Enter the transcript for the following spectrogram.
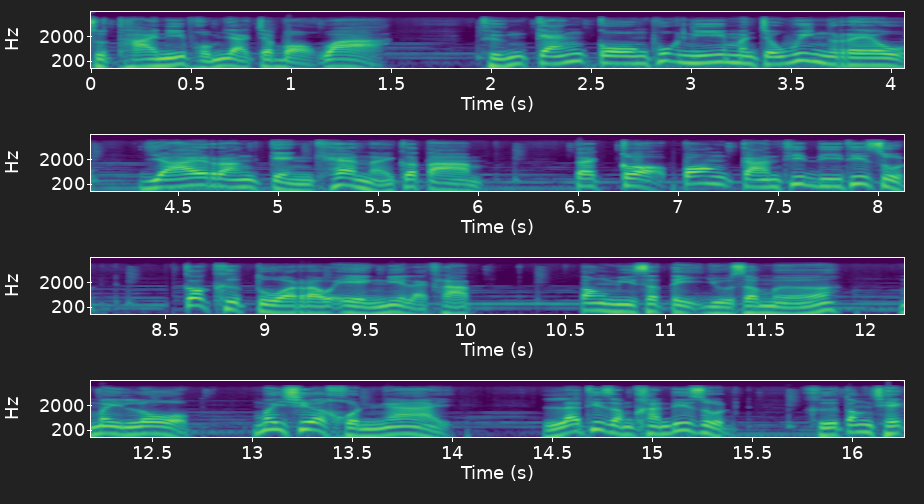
สุดท้ายนี้ผมอยากจะบอกว่า ถึงแก๊งโกงพวกนี้มันจะวิ่งเร็ว ย้ายรังเก่งแค่ไหนก็ตาม แต่เกราะป้องกันที่ดีที่สุด ก็คือตัวเราเองนี่แหละครับ ต้องมีสติอยู่เสมอ ไม่โลภไม่เชื่อคนง่าย และที่สำคัญที่สุด คือต้องเช็ค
